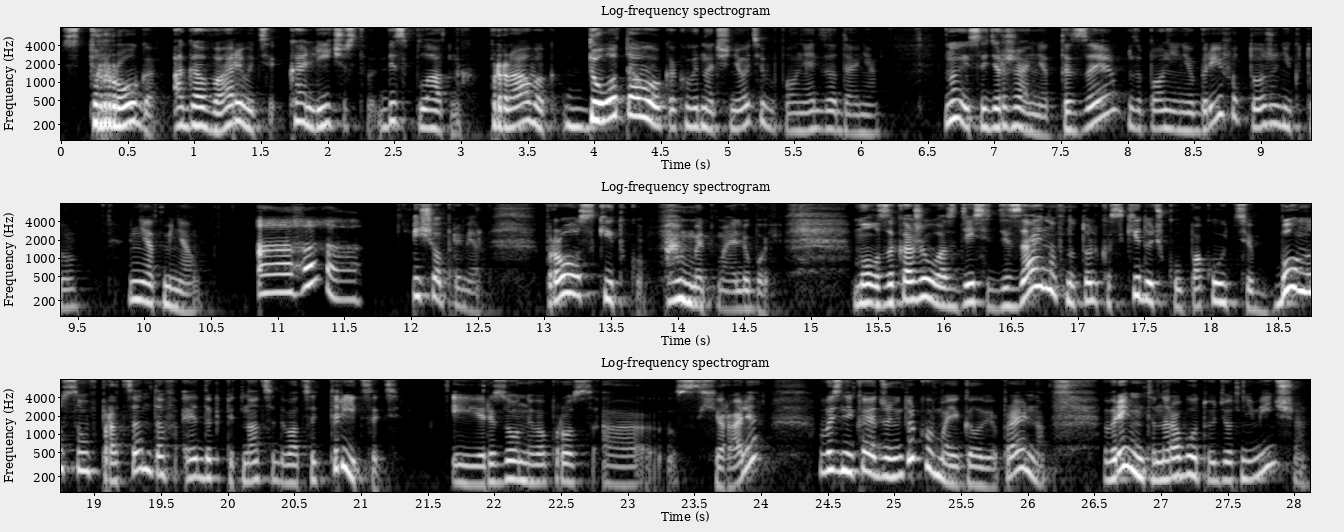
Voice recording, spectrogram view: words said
строго оговаривайте количество бесплатных правок до того, как вы начнете выполнять задание. Ну и содержание ТЗ, заполнение брифа тоже никто не отменял. Ага. Еще пример. Про скидку. Это моя любовь. Мол, закажу у вас 10 дизайнов, но только скидочку упакуйте бонусом в процентов эдак 15, 20, 30. И резонный вопрос, а с хера ли? Возникает же не только в моей голове, правильно? Времени-то на работу идет не меньше,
